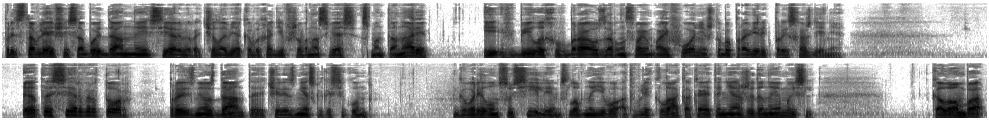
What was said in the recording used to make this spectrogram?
представляющий собой данные сервера человека, выходившего на связь с Монтанари, и вбил их в браузер на своем айфоне, чтобы проверить происхождение. «Это сервер Тор», — произнес Данте через несколько секунд. Говорил он с усилием, словно его отвлекла какая-то неожиданная мысль — Коломба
